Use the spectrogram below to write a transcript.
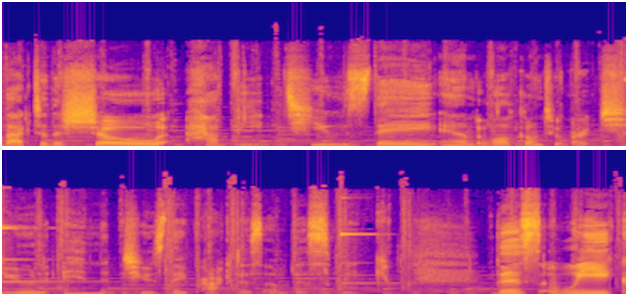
back to the show. Happy Tuesday, and welcome to our Tune In Tuesday practice of this week. This week,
